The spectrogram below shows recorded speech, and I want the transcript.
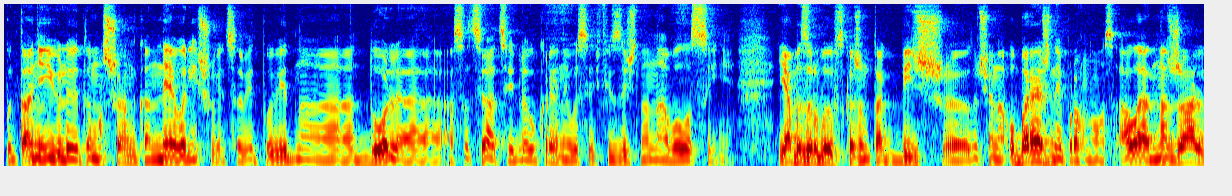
питання Юлії Тимошенка не вирішується. Відповідно, доля асоціації для України висить фізично на волосині. Я би зробив, скажімо так, більш звичайно обережний прогноз, але на жаль,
